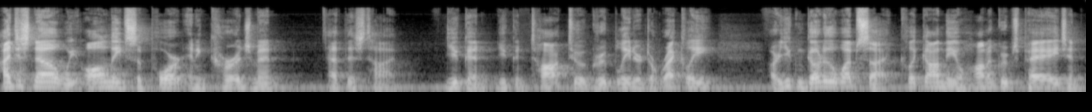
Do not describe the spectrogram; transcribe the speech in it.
I just know we all need support and encouragement at this time. You can, you can talk to a group leader directly, or you can go to the website, click on the Ohana Groups page, and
